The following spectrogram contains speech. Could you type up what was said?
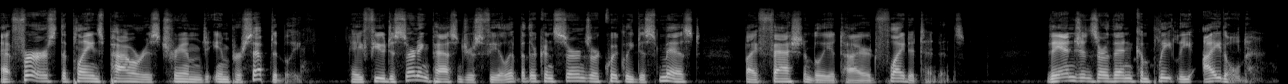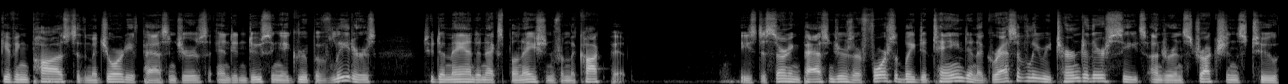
At first, the plane's power is trimmed imperceptibly. A few discerning passengers feel it, but their concerns are quickly dismissed by fashionably attired flight attendants. The engines are then completely idled, giving pause to the majority of passengers and inducing a group of leaders to demand an explanation from the cockpit. These discerning passengers are forcibly detained and aggressively returned to their seats under instructions to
